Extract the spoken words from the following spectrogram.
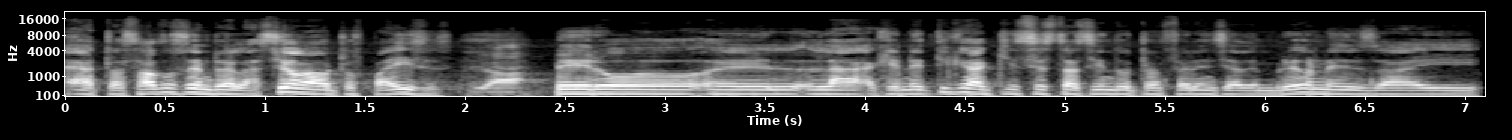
atrasados en relación a otros países. Pero la genética aquí se está haciendo transferencia de embriones, hay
